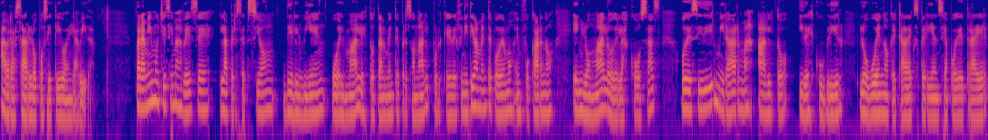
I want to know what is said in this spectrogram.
a abrazar lo positivo en la vida. Para mí muchísimas veces la percepción del bien o el mal es totalmente personal porque definitivamente podemos enfocarnos en lo malo de las cosas o decidir mirar más alto y descubrir lo bueno que cada experiencia puede traer,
